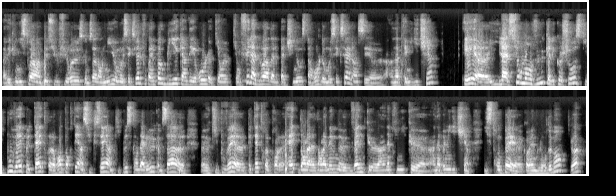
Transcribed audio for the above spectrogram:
avec une histoire un peu sulfureuse, comme ça, dans le milieu homosexuel, il faut quand même pas oublier qu'un des rôles qui ont, qui ont fait la gloire d'Al Pacino, c'est un rôle d'homosexuel, hein, c'est euh, Un après-midi de chien. Et euh, il a sûrement vu quelque chose qui pouvait peut-être remporter un succès un petit peu scandaleux, comme ça, euh, euh, qui pouvait euh, peut-être être dans la, dans la même veine qu'un après-midi que, un après-midi de chien. Il se trompait quand même lourdement, tu vois.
